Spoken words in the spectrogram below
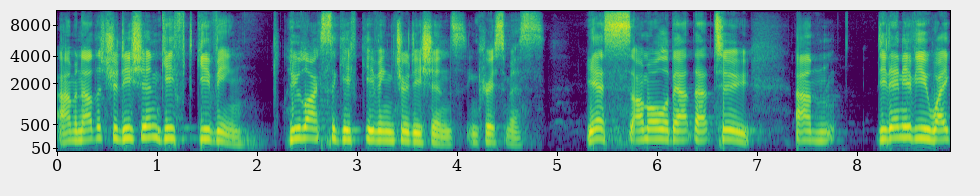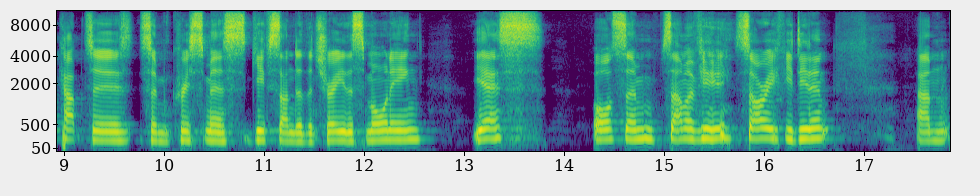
Um, another tradition, gift giving. Who likes the gift giving traditions in Christmas? Yes, I'm all about that too. Um, did any of you wake up to some Christmas gifts under the tree this morning? Yes, awesome. Some of you, sorry if you didn't. Um,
